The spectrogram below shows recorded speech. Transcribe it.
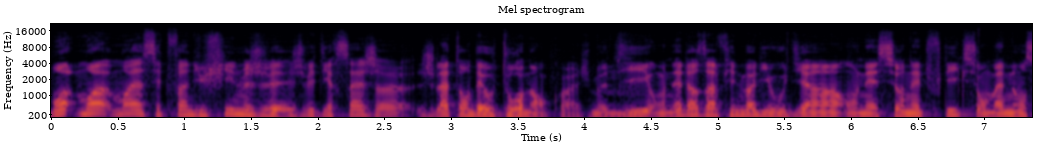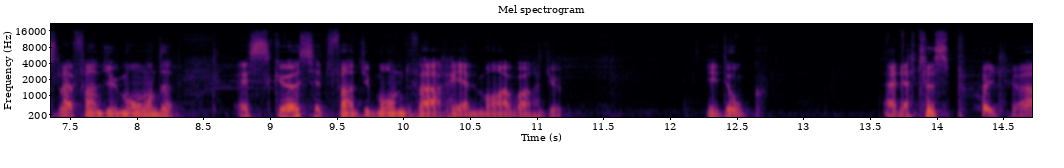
moi, moi, moi, cette fin du film, je vais, je vais dire ça, je, je l'attendais au tournant. Quoi. Je me Hmm. dis, on est dans un film hollywoodien, on est sur Netflix, on m'annonce la fin du monde. Est-ce que cette fin du monde va réellement avoir lieu? Et donc, alerte spoiler,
